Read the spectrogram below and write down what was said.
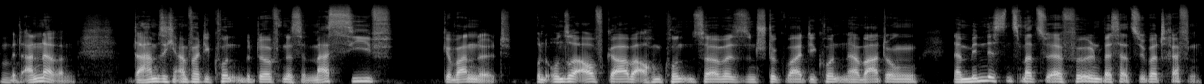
mhm. mit anderen da haben sich einfach die Kundenbedürfnisse massiv gewandelt. Und unsere Aufgabe auch im Kundenservice ist ein Stück weit die Kundenerwartungen na, mindestens mal zu erfüllen, besser zu übertreffen.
